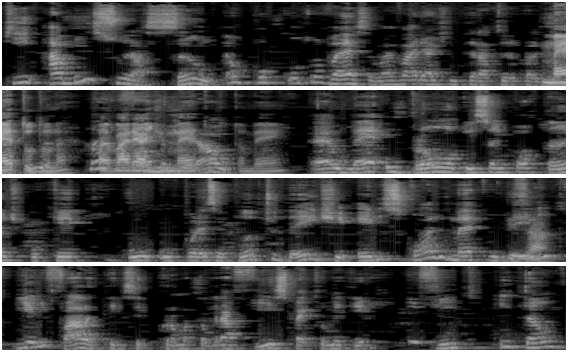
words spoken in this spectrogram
que a mensuração é um pouco controversa, vai variar de literatura para literatura. Método, né? Vai variar de geral, método também. É, o, me, o pronto, isso é importante, porque, o, o, por exemplo, o UpToDate, ele escolhe o método dele Exato. e ele fala que tem que ser cromatografia, espectrometria, enfim. Então.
